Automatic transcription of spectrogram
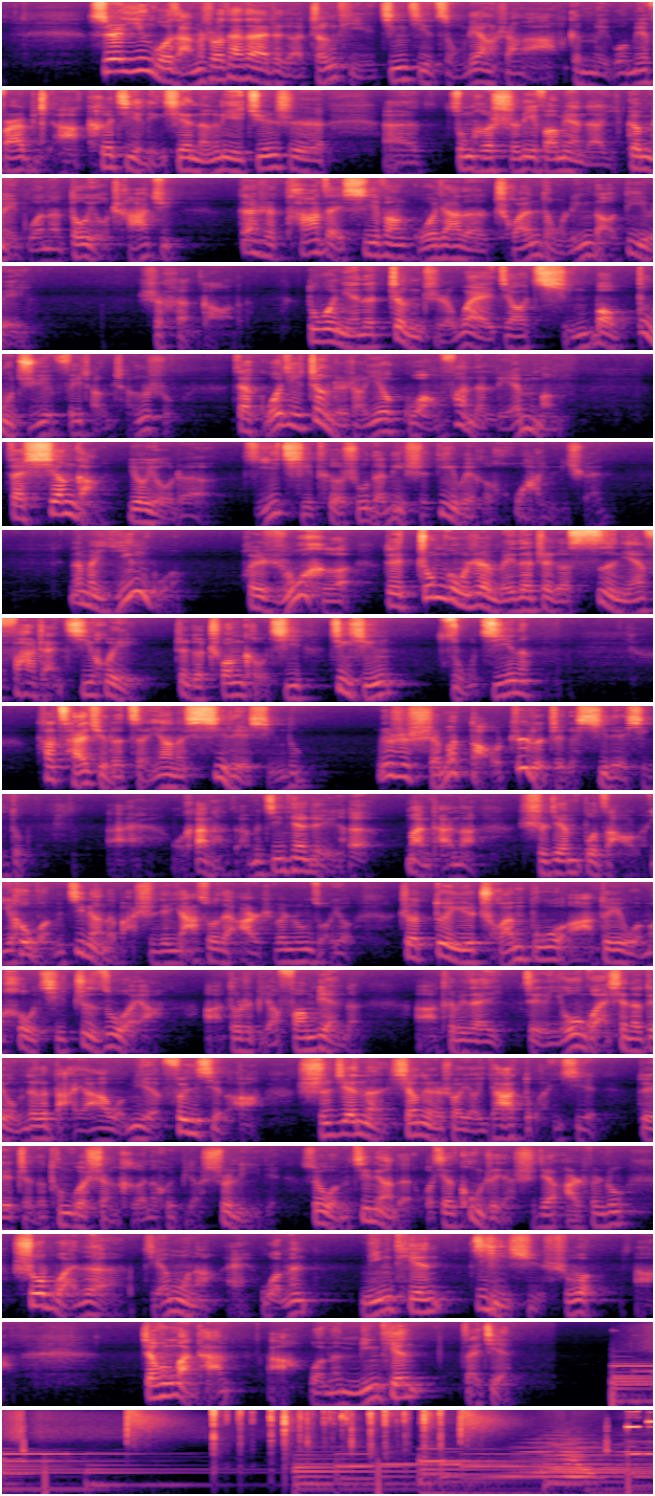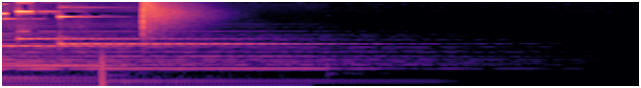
虽然英国咱们说它在这个整体经济总量上啊，跟美国没法比啊，科技领先能力、军事呃综合实力方面的跟美国呢都有差距，但是它在西方国家的传统领导地位是很高的，多年的政治、外交、情报布局非常成熟，在国际政治上也有广泛的联盟，在香港又有着极其特殊的历史地位和话语权。那么英国会如何对中共认为的这个四年发展机会这个窗口期进行阻击呢？他采取了怎样的系列行动？又是什么导致了这个系列行动？哎，我看呢，咱们今天这个漫谈呢，时间不早了，以后我们尽量的把时间压缩在二十分钟左右，这对于传播啊，对于我们后期制作呀，啊，都是比较方便的。啊，特别在这个油管现在对我们这个打压，我们也分析了啊，时间呢相对来说要压短一些，对整个通过审核呢会比较顺利一点，所以我们尽量的，我先控制一下时间，二十分钟说不完的节目呢，哎，我们明天继续说啊，江峰漫谈啊，我们明天再见。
